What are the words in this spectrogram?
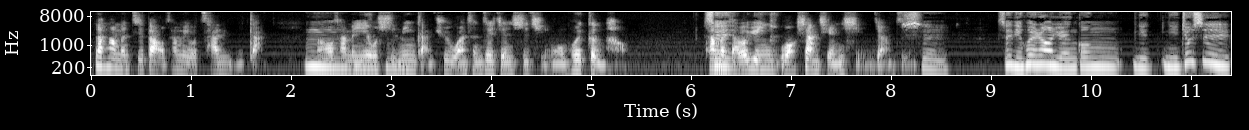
让他们知道他们有参与感，嗯、然后他们也有使命感去完成这件事情，嗯、我们会更好，他们才会愿意往向前行。这样子是，所以你会让员工，你你就是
